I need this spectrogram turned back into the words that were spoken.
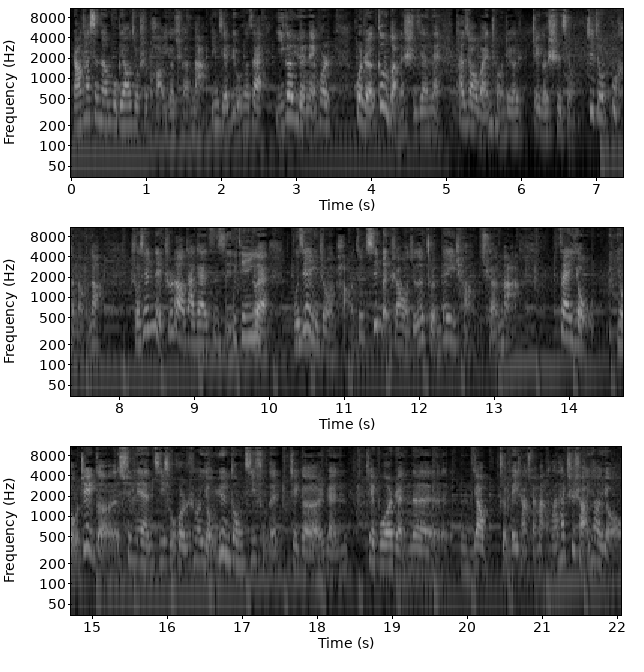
然后他现在目标就是跑一个全马，并且比如说在一个月内或者或者更短的时间内，他就要完成这个这个事情，这就不可能的。首先你得知道大概自己不建议对不建议这么跑，就基本上我觉得准备一场全马，在有有这个训练基础或者说有运动基础的这个人这波人的嗯要准备一场全马的话，他至少要有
